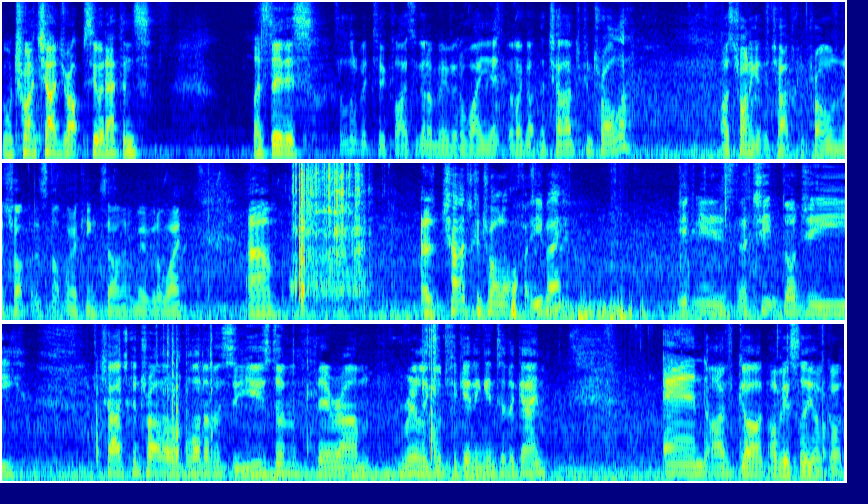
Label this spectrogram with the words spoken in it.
we'll try and charge her up, see what happens. Let's do this. It's a little bit too close, I've got to move it away yet, but I've got the charge controller. I was trying to get the charge controller in the shop, but it's not working, so I'm going to move it away. Um, a charge controller off of eBay. It is a cheap, dodgy charge controller. A lot of us have used them. They're um, really good for getting into the game. And I've got, obviously, I've got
